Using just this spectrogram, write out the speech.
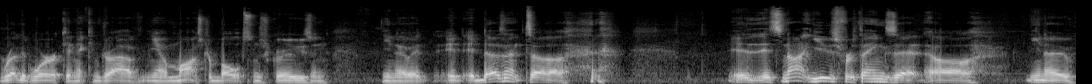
rugged work and it can drive you know monster bolts and screws and you know, it it, it doesn't. Uh, it, it's not used for things that uh, you know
